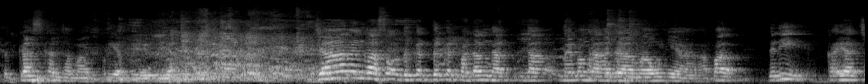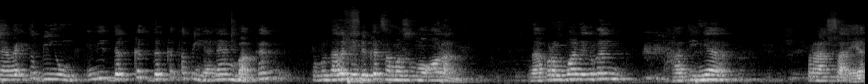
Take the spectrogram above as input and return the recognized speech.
tegaskan sama pria-pria itu ya. Janganlah sok deket-deket padahal nggak nggak memang nggak ada maunya. Apa jadi kayak cewek itu bingung, ini deket-deket tapi nggak nembak kan? Sementara dia deket sama semua orang. Nah perempuan itu kan hatinya perasa ya.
